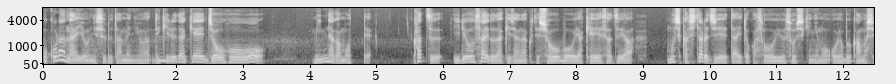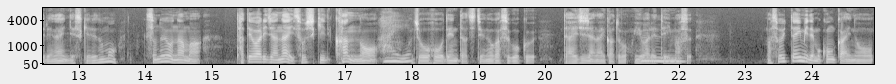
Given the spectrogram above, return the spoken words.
起こらないようにするためにはできるだけ情報をみんなが持ってかつ医療サイドだけじゃなくて消防や警察やもしかしたら自衛隊とかそういう組織にも及ぶかもしれないんですけれどもそのようなまあ縦割りじゃない組織間の情報伝達っていうのがすごく大事じゃないかと言われています。まあ、そういった意味でも今回の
